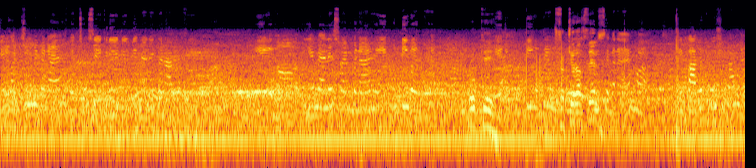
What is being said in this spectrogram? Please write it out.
ये बच्चों ने बनाया है बच्चों से क्रिएटिविटी मैंने करा रखी है। ये ये मैंने स्वयं बनाया है ये कुट्टी वर्क है। ओके। है स्ट्रक्चर ऑफ़ सेल से बनाया हाँ। ये पादप कोशिका है।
